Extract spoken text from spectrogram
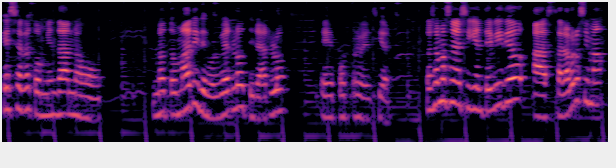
que se recomienda no, tomar y devolverlo, tirarlo eh, por prevención. Nos vemos en el siguiente vídeo. Hasta la próxima.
